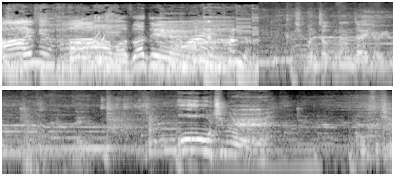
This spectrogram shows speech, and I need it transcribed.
아 형님 아 머싸지 힙합이다 힙합이다 역시 먼저 끝나는 자의 여유. 네. 오, 치매. 어우, 섹시해.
